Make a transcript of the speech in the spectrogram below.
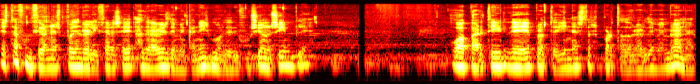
Estas funciones pueden realizarse a través de mecanismos de difusión simple o a partir de proteínas transportadoras de membrana.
